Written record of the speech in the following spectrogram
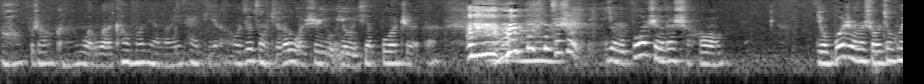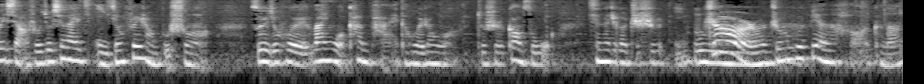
啊，不知道，可能我我的抗风险能力太低了，我就总觉得我是有有一些波折的，就是有波折的时候，有波折的时候就会想说，就现在已经非常不顺了，所以就会万一我看牌，他会让我就是告诉我。现在这个只是一阵儿，然后之后会变好，可能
